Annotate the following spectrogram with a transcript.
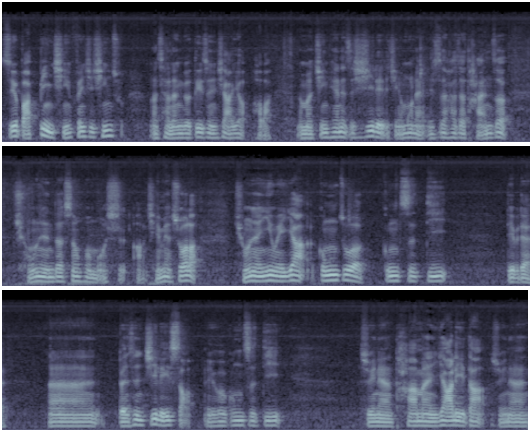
只有把病情分析清楚，那才能够对症下药，好吧？那么今天的这系列的节目呢，也是还在谈着穷人的生活模式啊。前面说了，穷人因为压工作工资低，对不对？嗯，本身积累少，有个工资低，所以呢，他们压力大，所以呢，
